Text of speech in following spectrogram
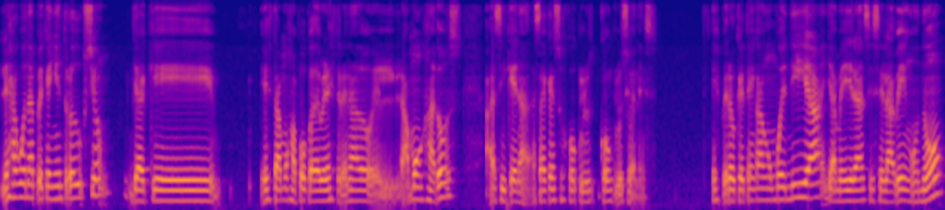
Les hago una pequeña introducción, ya que estamos a poco de haber estrenado La Monja 2 Así que nada, saquen sus conclusiones. Espero que tengan un buen día, ya me dirán si se la ven o no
